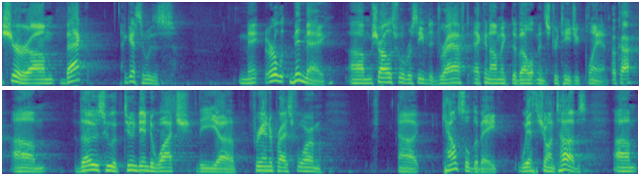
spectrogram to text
Sure. Um, back, I guess it was May, early mid May. Um, Charlottesville received a draft economic development strategic plan. Okay. Um, those who have tuned in to watch the uh, Free Enterprise Forum uh, council debate with Sean Tubbs, um,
